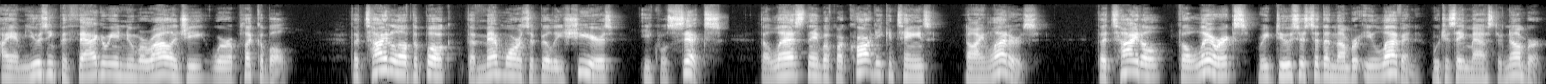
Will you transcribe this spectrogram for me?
I am using Pythagorean numerology where applicable. The title of the book, The Memoirs of Billy Shears, equals 6. The last name of McCartney contains 9 letters. The title, The Lyrics, reduces to the number 11, which is a master number.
